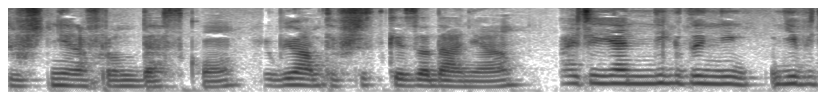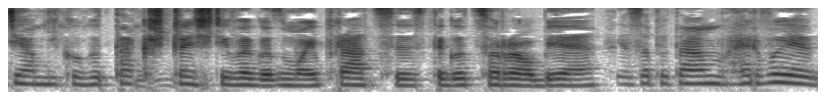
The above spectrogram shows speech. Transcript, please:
już nie na front desku. Robiłam te wszystkie zadania. Słuchajcie, ja nigdy nie, nie widziałam nikogo tak szczęśliwego z mojej pracy, z tego, co robię. Ja zapytałam, Herwoje,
